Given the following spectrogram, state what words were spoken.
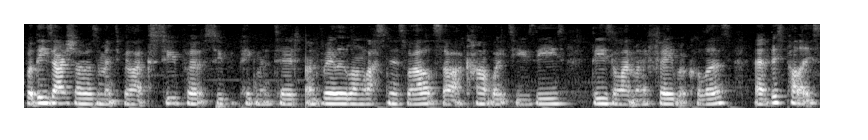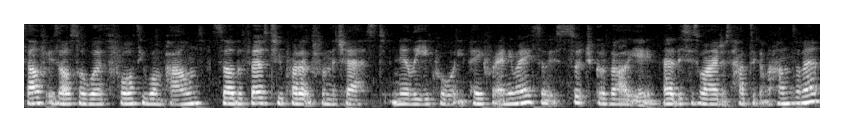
but these eyeshadows are meant to be like super super pigmented and really long lasting as well so I can't wait to use these. These are like my favourite colours. Uh, this palette itself is also worth £41 so the first two products from the chest nearly equal what you pay for anyway so it's such good value. Uh, this is why I just had to get my hands on it.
